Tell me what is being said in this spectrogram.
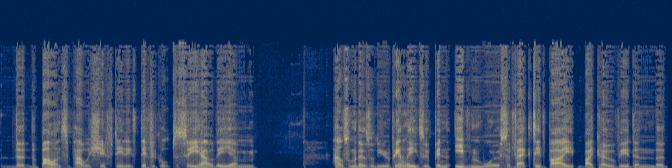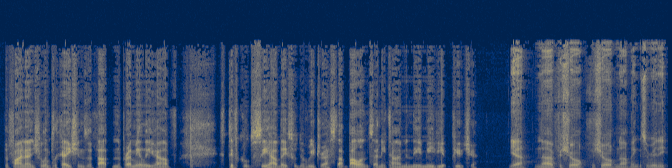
the the balance of power shifted. It's difficult to see how the um, how some of those other European leagues have been even worse affected by by COVID and the, the financial implications of that than the Premier League have. It's difficult to see how they sort of redress that balance anytime in the immediate future. Yeah, no, for sure, for sure. No, I think it's a really,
